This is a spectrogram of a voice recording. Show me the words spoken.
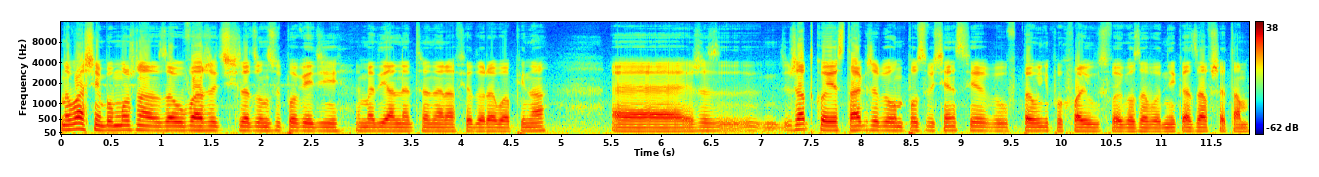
No właśnie, bo można zauważyć, śledząc wypowiedzi medialne trenera Fiodora Łapina, e, że z- rzadko jest tak, żeby on po zwycięstwie był w pełni pochwalił swojego zawodnika, zawsze tam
